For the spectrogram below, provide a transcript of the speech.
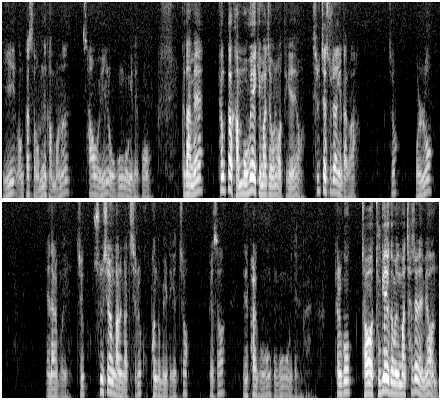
이 원가성 없는 감모는 451 500이 되고 그 다음에 평가 감모 후에 기말재고는 어떻게 해요? 실제 수량에다가 그죠? 뭘로? NRV 즉 순시간 가능 가치를 곱한 금액이 되겠죠. 그래서 18900 000이 되는 거예요. 결국 저 두 개의 금액만 찾아내면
